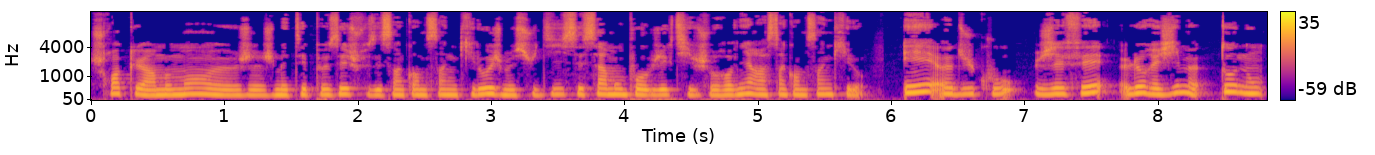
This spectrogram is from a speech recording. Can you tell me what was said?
je crois qu'à un moment, euh, je, m'étais pesée, je faisais 55 kilos et je me suis dit c'est ça mon poids objectif, je veux revenir à 55 kilos. Et du coup, j'ai fait le régime Tonon.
